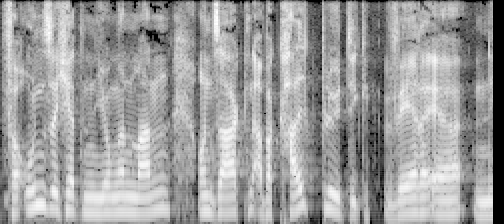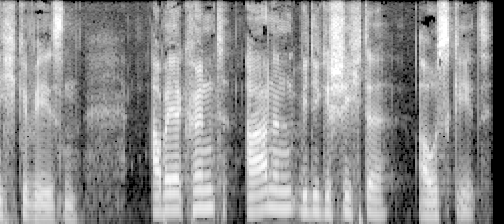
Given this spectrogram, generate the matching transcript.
verunsicherten jungen Mann und sagten, aber kaltblütig wäre er nicht gewesen. Aber ihr könnt ahnen, wie die Geschichte ausgeht.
